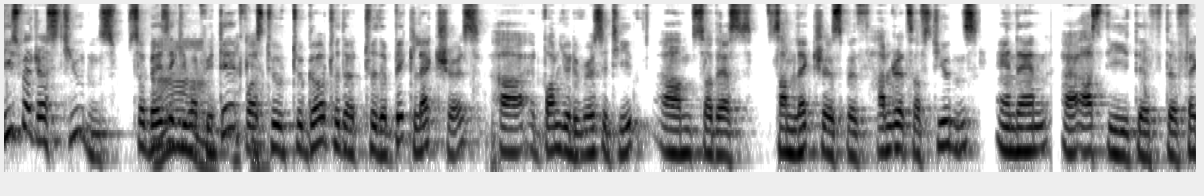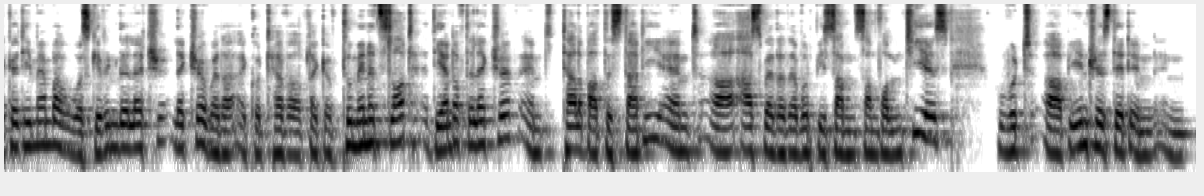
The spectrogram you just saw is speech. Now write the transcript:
These were just students. So basically, oh, what we did okay. was to to go to the to the big lectures uh, at Bonn University. Um, so there's some lectures with hundreds of students, and then I asked the the, the faculty member who was giving the lecture lecture whether I could have a like a two minute slot at the end of the lecture and tell about the study, and uh, ask whether there would be some some volunteers who would uh, be interested in in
